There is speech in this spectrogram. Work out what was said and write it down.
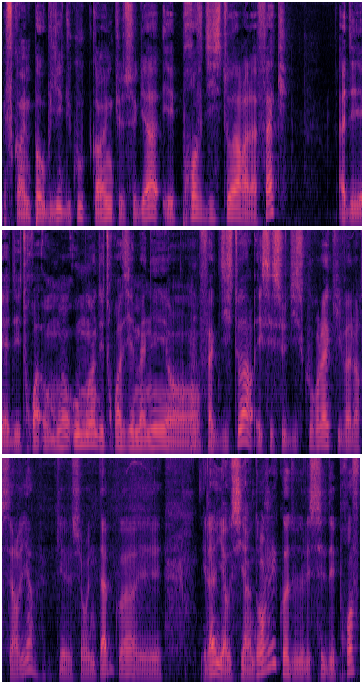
Mais il faut quand même pas oublier, du coup, quand même que ce gars est prof d'histoire à la fac, à des, des trois, au, moins, au moins des troisième années en, mmh. fac d'histoire, et c'est ce discours-là qui va leur servir, qui est sur une table, quoi. Et, et là, il y a aussi un danger, quoi, de laisser des profs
